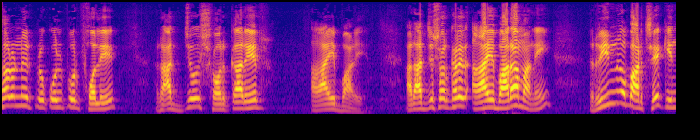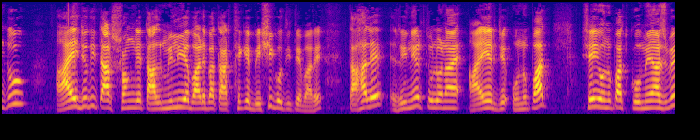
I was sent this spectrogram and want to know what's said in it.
ধরনের প্রকল্পর ফলে রাজ্য সরকারের আয় বাড়ে। আর রাজ্য সরকারের আয় বাড়া মানে ঋণও বাড়ছে, কিন্তু আয় যদি তার সঙ্গে তাল মিলিয়ে বাড়ে বা তার থেকে বেশি গতিতে বাড়ে, তাহলে ঋণের তুলনায় আয়ের যে অনুপাত, সেই অনুপাত কমে আসবে।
